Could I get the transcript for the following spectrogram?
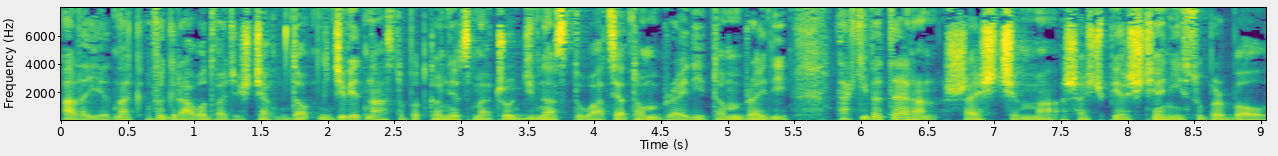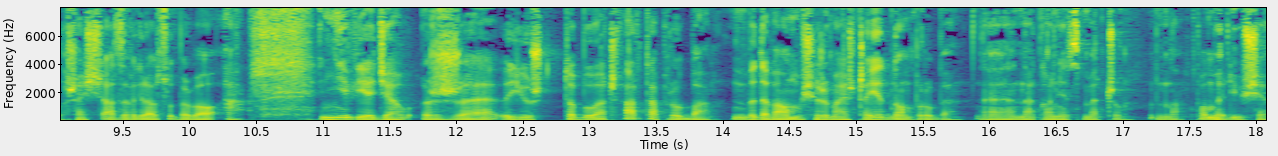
ale jednak wygrało 20 do 19 pod koniec meczu. Dziwna sytuacja. Tom Brady, Tom Brady, taki weteran, 6 ma 6 pierścieni Super Bowl, 6 razy wygrał Super Bowl, a nie wiedział, że już to była czwarta próba. Wydawało mu się, że ma jeszcze jedną próbę e, na koniec meczu. No, pomylił się.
